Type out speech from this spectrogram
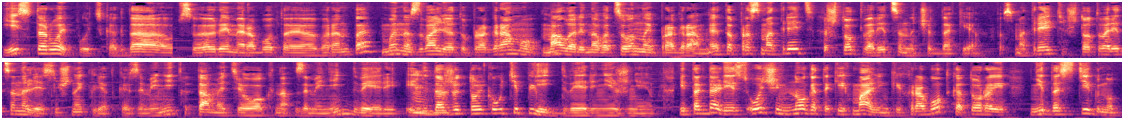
Есть второй путь, когда в свое время работая в РНП, мы назвали эту программу малореновационной программой. Это просмотреть, что творится на чердаке, посмотреть, что творится на лестничной клетке, заменить там эти окна, заменить двери или угу. даже только утеплить двери нижние и так далее. Есть очень много таких маленьких работ, которые не достигнут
